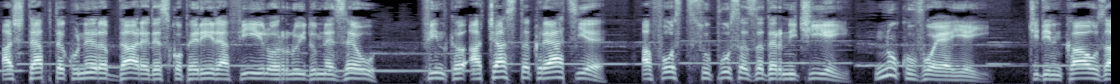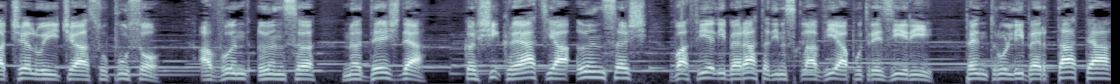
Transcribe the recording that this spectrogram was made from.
așteaptă cu nerăbdare descoperirea fiilor lui Dumnezeu, fiindcă această creație a fost supusă zădărniciei, nu cu voia ei, ci din cauza celui ce a supus-o, având însă nădejdea că și creația însăși va fi eliberată din sclavia putrezirii pentru libertatea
